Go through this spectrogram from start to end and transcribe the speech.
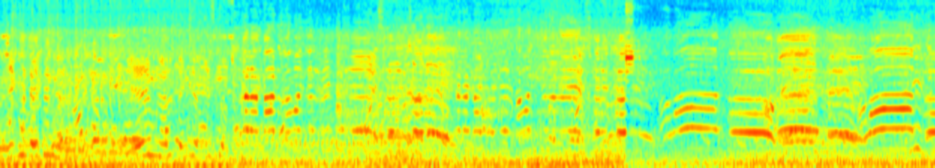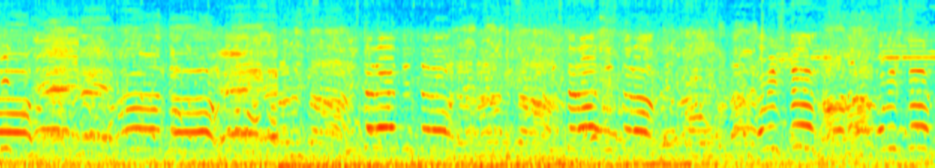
ట్రీట్మెంట్ అయిపోయింది కదా. ఏం కాదు టెన్షన్ తీసుకోండి commissioner commissioner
